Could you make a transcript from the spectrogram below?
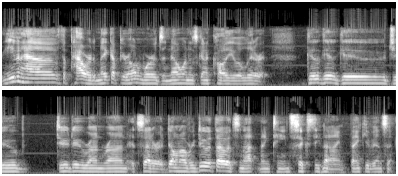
you even have the power to make up your own words and no one is going to call you illiterate. Goo goo goo, jube, doo doo, run run, etc. Don't overdo it though, it's not 1969. Thank you, Vincent.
